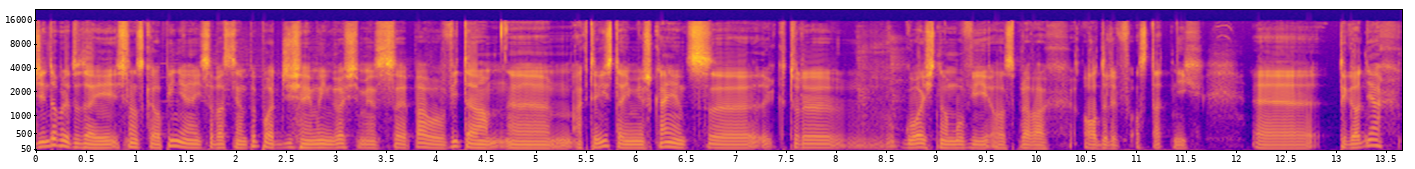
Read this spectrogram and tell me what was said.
Dzień dobry, tutaj Śląska Opinia i Sebastian Pypłat. Dzisiaj moim gościem jest Paweł Wita, aktywista i mieszkaniec, e, który głośno mówi o sprawach Odry w ostatnich e, tygodniach.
